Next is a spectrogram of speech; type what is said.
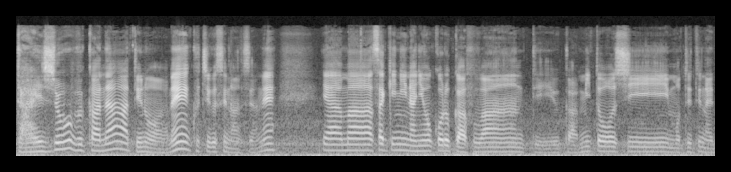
大丈夫かなっていうのはね口癖なんですよね。いやまあ先に何起こるか不安っていうか見通し持ててない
